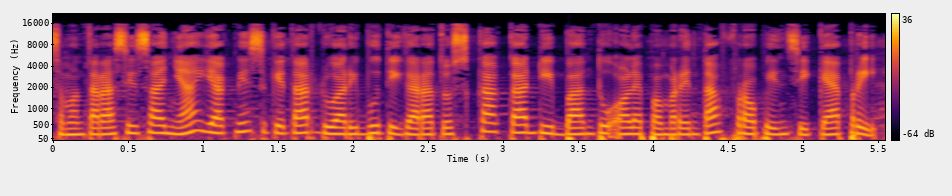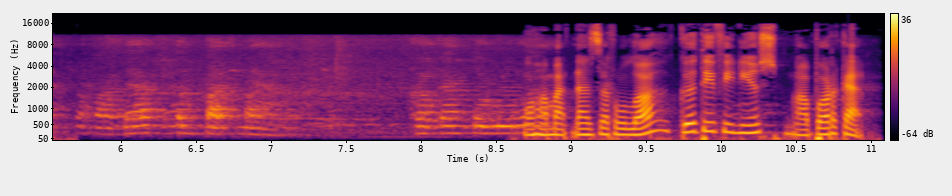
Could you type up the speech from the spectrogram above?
Sementara sisanya yakni sekitar 2.300 kakak dibantu oleh pemerintah Provinsi Kepri. Muhammad Nazarullah, GTV News melaporkan.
